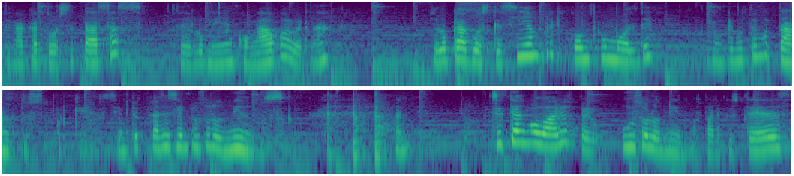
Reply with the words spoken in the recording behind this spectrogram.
tenga 14 tazas, ustedes lo miden con agua, ¿verdad? Yo lo que hago es que siempre que compro un molde, que aunque no tengo tantos, porque siempre, casi siempre uso los mismos. Sí tengo varios, pero uso los mismos para que ustedes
